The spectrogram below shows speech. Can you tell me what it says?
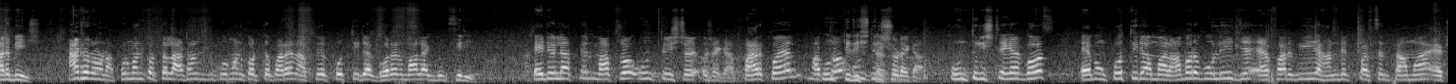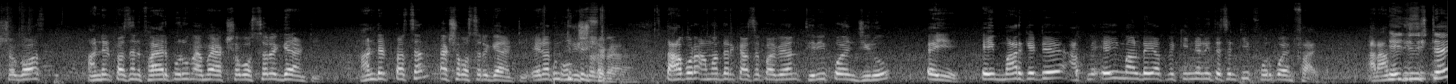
আর বিশ। আঠারো না প্রমাণ করতে হলে আঠারো যদি প্রমাণ করতে পারেন আপনার প্রতিটা ঘরের মাল একদম ফ্রি এইটা হলে আপনার মাত্র উনত্রিশ টাকা। পার কয়েল মাত্র 29 টাকা। উনত্রিশশো টাকা। উনত্রিশ টাকা গজ এবং প্রতিটা মাল আবারও বলি যে এফআরবি হান্ড্রেড পার্সেন্ট তামা একশো গজ হান্ড্রেড পার্সেন্ট ফায়ার প্রুফ এবং একশো বছরের গ্যারান্টি। হান্ড্রেড পার্সেন্ট একশো বছরের গ্যারান্টি। এটা উনত্রিশশো টাকা। তারপর আমাদের কাছে পাবেন থ্রি পয়েন্ট জিরো এই এই মার্কেটে আপনি এই মালটাই আপনি কিনে নিতেছেন কি? ফোর পয়েন্ট ফাইভ আর আমি এই জিনিসটাই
